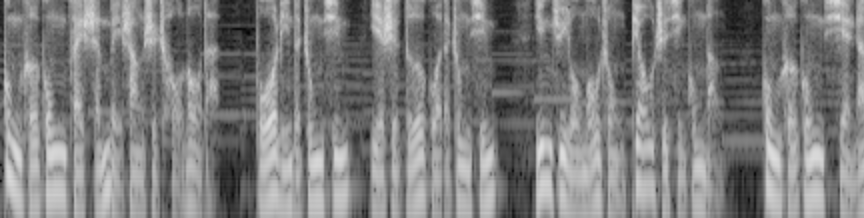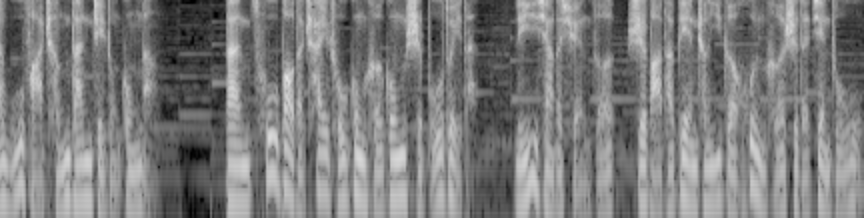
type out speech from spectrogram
共和宫在审美上是丑陋的，柏林的中心也是德国的中心。应具有某种标志性功能，共和宫显然无法承担这种功能。但粗暴的拆除共和宫是不对的，理想的选择是把它变成一个混合式的建筑物，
